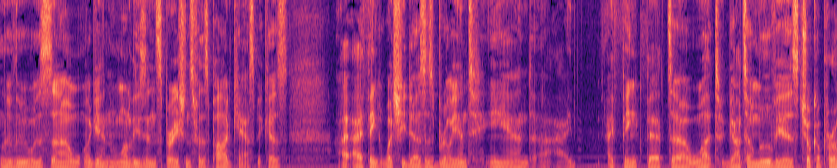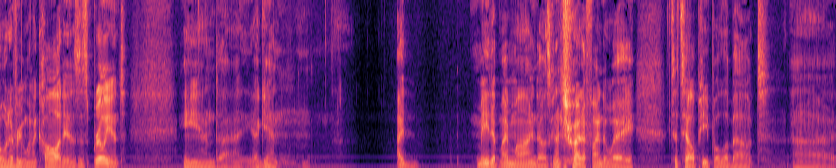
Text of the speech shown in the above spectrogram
Lulu was, uh, again, one of these inspirations for this podcast because I, I, think what she does is brilliant. And I, I think that uh, what Gatoh Move is, Choco Pro, whatever you want to call it, is, is brilliant. And uh, again, I made up my mind I was going to try to find a way to tell people about uh,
